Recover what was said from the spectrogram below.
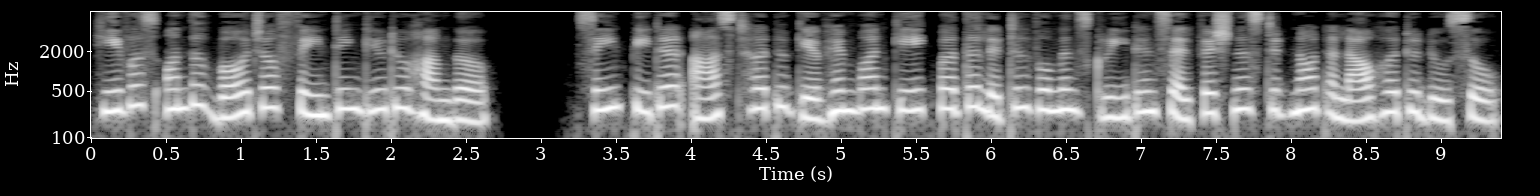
He was on the verge of fainting due to hunger. Saint Peter asked her to give him one cake, but the little woman's greed and selfishness did not allow her to do so.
